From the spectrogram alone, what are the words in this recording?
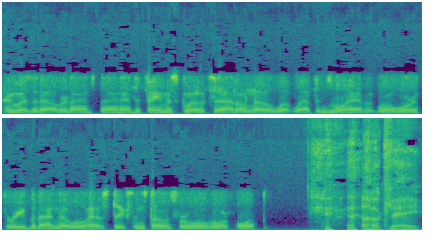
Who was it? Albert Einstein had the famous quote. So I don't know what weapons we'll have at World War Three, but I know we'll have sticks and stones for World War Four. okay.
